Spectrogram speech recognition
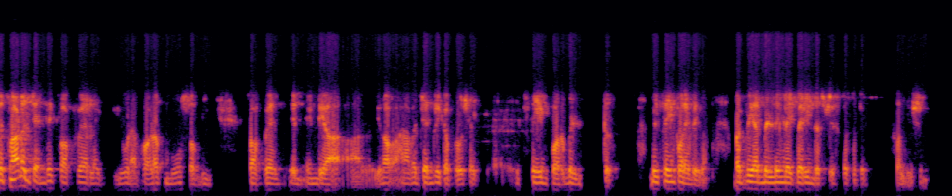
So it's not a generic software like you would have heard of most of the software in India. Are, you know have a generic approach like uh, it's same for build, build same for everyone. But we are building like very industry specific solution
